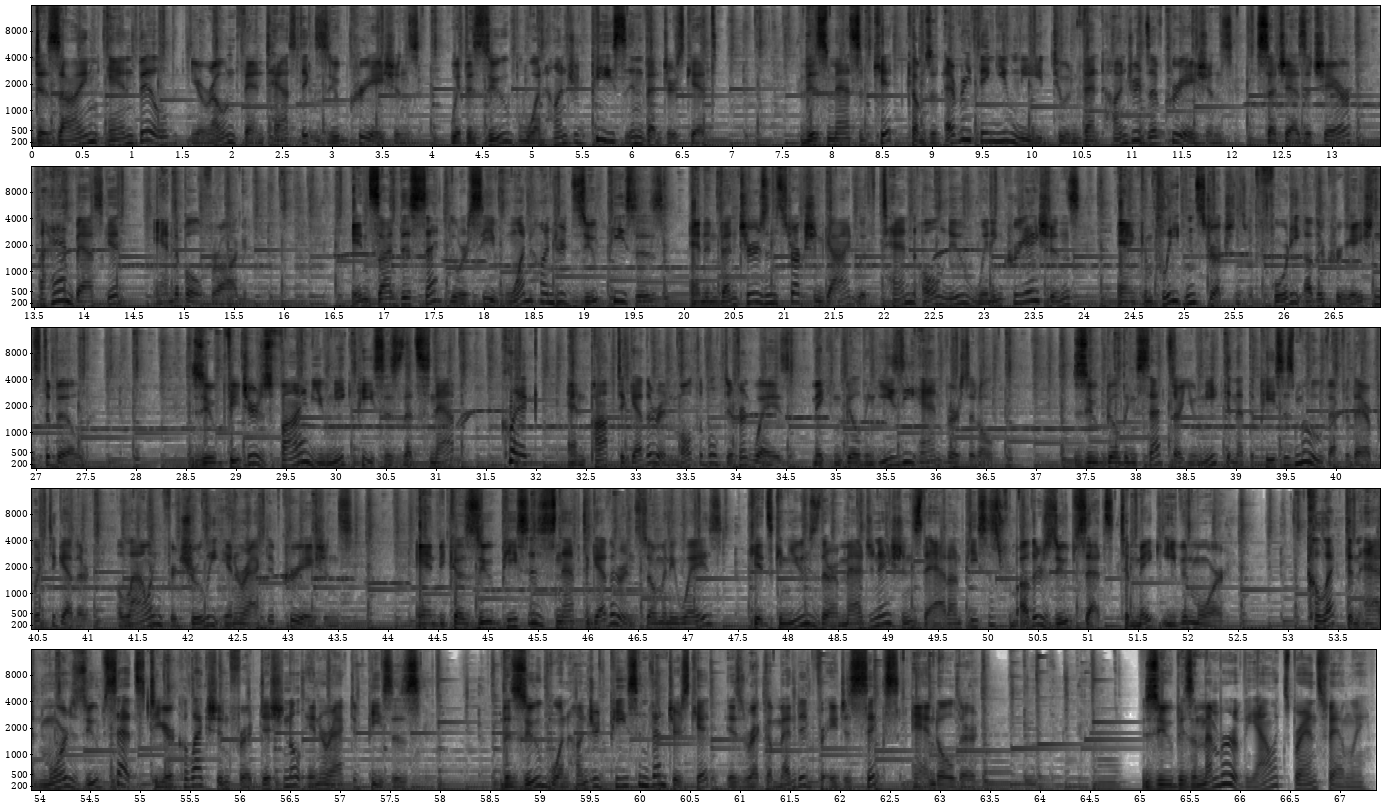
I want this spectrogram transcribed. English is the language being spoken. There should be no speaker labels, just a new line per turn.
Design and build your own fantastic Zoob creations with the Zoob 100-piece Inventor's Kit. This massive kit comes with everything you need to invent hundreds of creations, such as a chair, a handbasket, and a bullfrog. Inside this set, you'll receive 100 Zoob pieces, an inventor's instruction guide with 10 all-new winning creations, and complete instructions with 40 other creations to build. Zoob features 5 unique pieces that snap, click, and pop together in multiple different ways, making building easy and versatile. Zoob building sets are unique in that the pieces move after they are put together, allowing for truly interactive creations. And because Zoob pieces snap together in so many ways, kids can use their imaginations to add on pieces from other Zoob sets to make even more. Collect and add more Zoob sets to your collection for additional interactive pieces. The Zoob 100 piece Inventor's Kit is recommended for ages 6 and older. Zoob is a member of the Alex Brands family.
